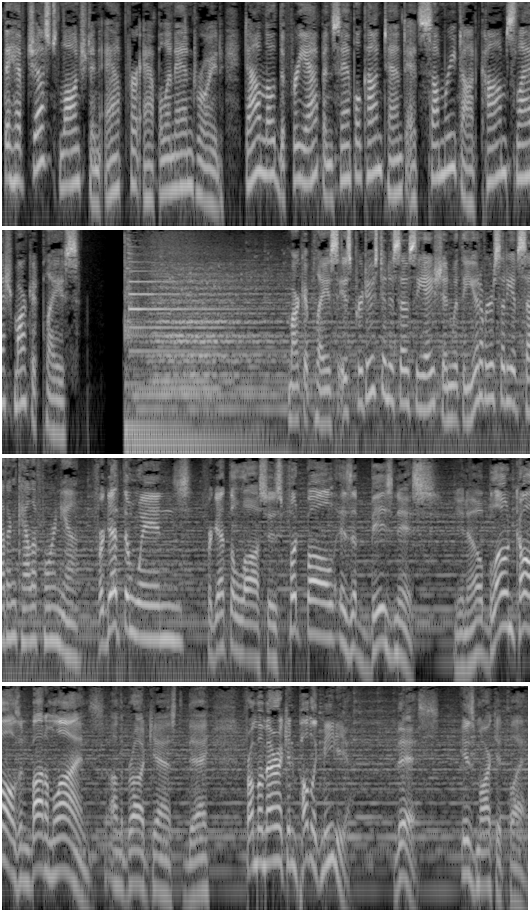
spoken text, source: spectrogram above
They have just launched an app for Apple and Android. Download the free app and sample content at summary.com slash marketplace. Marketplace is produced in association with the University of Southern California. Forget the wins, forget the losses. Football is a business. You know, blown calls and bottom lines on the broadcast today from American Public Media. This is Marketplace.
